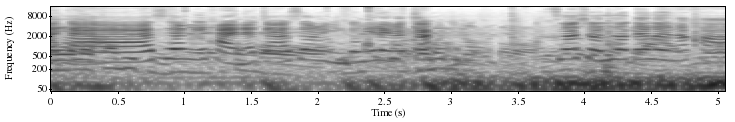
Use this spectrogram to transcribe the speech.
นะจ๊ะ เสื้อมีขายนะจ๊ะ เสื้อน้องหญิงตรงนี้เลยนะจ๊ะ เสื้อเชิญเลือกได้เลยนะคะ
